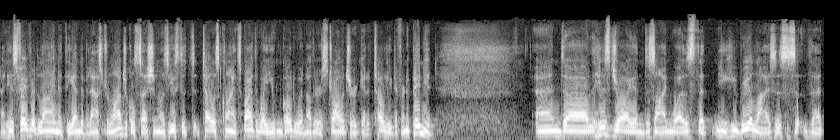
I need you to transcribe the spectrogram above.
And his favorite line at the end of an astrological session was he used to tell his clients, by the way, you can go to another astrologer and get a totally different opinion. And uh, his joy in design was that he, he realizes that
